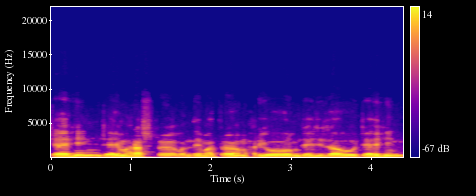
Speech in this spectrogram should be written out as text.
जय हिंद जय महाराष्ट्र वंदे मातरम हरिओम जय जिजाऊ जय हिंद.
